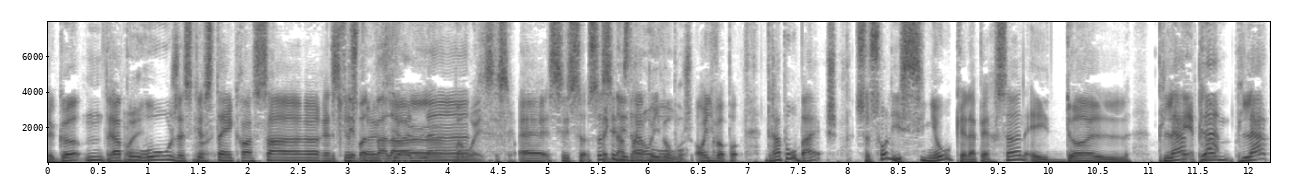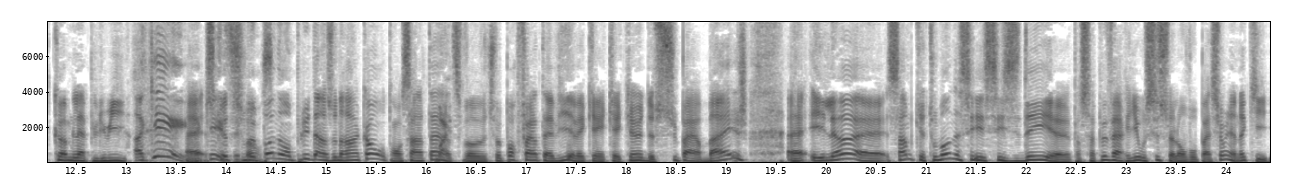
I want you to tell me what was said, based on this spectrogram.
le gars, Hum, drapeau Ouais. rouge, est-ce que Ouais. c'est un crosseur, est-ce que des c'est un valeurs? violent? Ben ouais, c'est ça. Euh, c'est ça. Ça, c'est que les drapeaux rouges. On y va pas. Drapeau beige, ce sont les signaux que la personne est dolle, plate, est plate. Comme, plate comme la pluie. OK. Euh, OK, ce que tu veux bon, pas ça. non plus dans une rencontre, on s'entend. Ouais. Tu vas, tu veux pas refaire ta vie avec un- quelqu'un de super beige. Euh, et là, euh, semble que tout le monde a ses, ses idées, euh, parce que ça peut varier aussi selon vos passions. Il y en a qui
